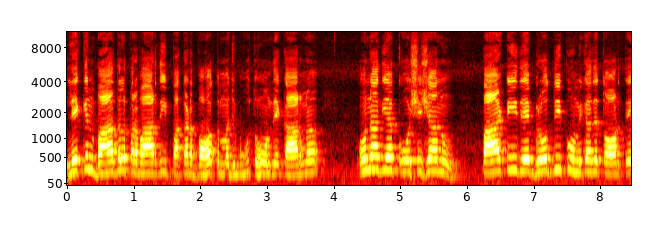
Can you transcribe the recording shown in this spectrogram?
ਲੇਕਿਨ ਬਾਦਲ ਪਰਿਵਾਰ ਦੀ ਪਕੜ ਬਹੁਤ ਮਜ਼ਬੂਤ ਹੋਣ ਦੇ ਕਾਰਨ ਉਹਨਾਂ ਦੀਆਂ ਕੋਸ਼ਿਸ਼ਾਂ ਨੂੰ ਪਾਰਟੀ ਦੇ ਵਿਰੋਧੀ ਭੂਮਿਕਾ ਦੇ ਤੌਰ ਤੇ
